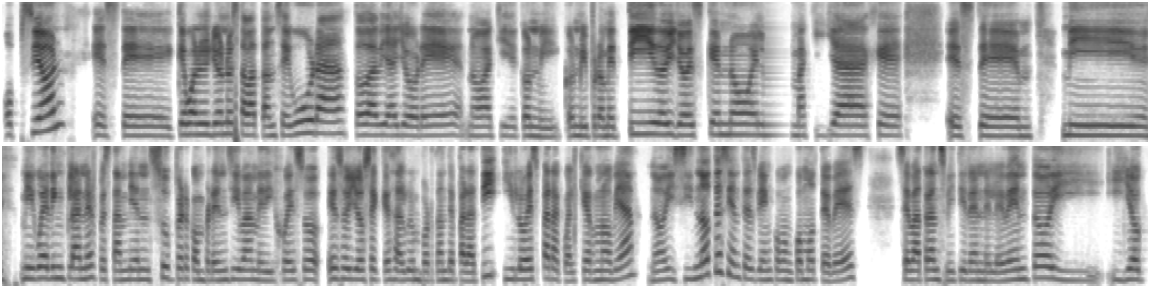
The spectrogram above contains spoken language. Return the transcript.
opción este, que bueno, yo no estaba tan segura, todavía lloré, ¿no? Aquí con mi, con mi prometido y yo es que no, el maquillaje, este, mi, mi wedding planner pues también súper comprensiva me dijo eso, eso yo sé que es algo importante para ti y lo es para cualquier novia, ¿no? Y si no te sientes bien con cómo te ves, se va a transmitir en el evento y, y yo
